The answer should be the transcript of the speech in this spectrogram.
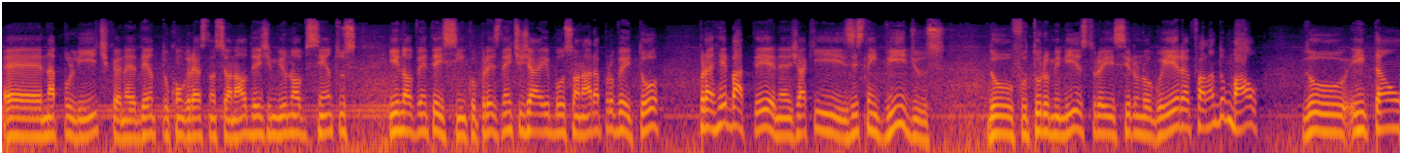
é, na política, né, dentro do Congresso Nacional, desde 1995. O presidente Jair Bolsonaro aproveitou para rebater, né, já que existem vídeos do futuro ministro aí, Ciro Nogueira falando mal do então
